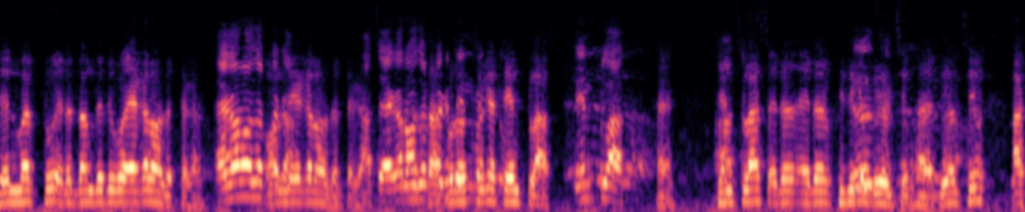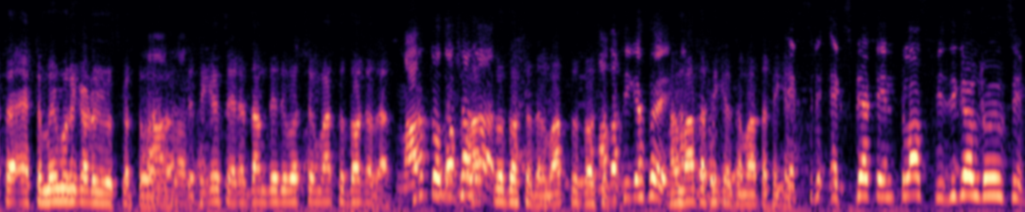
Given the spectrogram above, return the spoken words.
ten mark two এটার দাম দিয়ে দেবো এগারো হাজার টাকা। এগারো হাজার টাকা। অনলি এগারো হাজার টাকা। আচ্ছা এগারো হাজার টাকা তারপরে হচ্ছে গিয়ে mark ten plus ten plus হ্যাঁ। টেন আচ্ছা। প্লাস এটা এটা ফিজিক্যাল ডুয়াল সিম হ্যাঁ ডুয়াল সিম একটা একটা মেমরি কার্ডও ইউজ করতে পারবে আচ্ছা, আচ্ছা। ঠিক আছে? এটা দাম দিয়ে দিচ্ছি হচ্ছে মাত্র দশ হাজার। মাত্র দশ হাজার? মাত্র দশ হাজার মাত্র 10000 মাথা ঠিক আছে? হ্যাঁ মাথা ঠিক আছে মাথা ঠিক আছে। Extra 10 plus physical dual SIM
